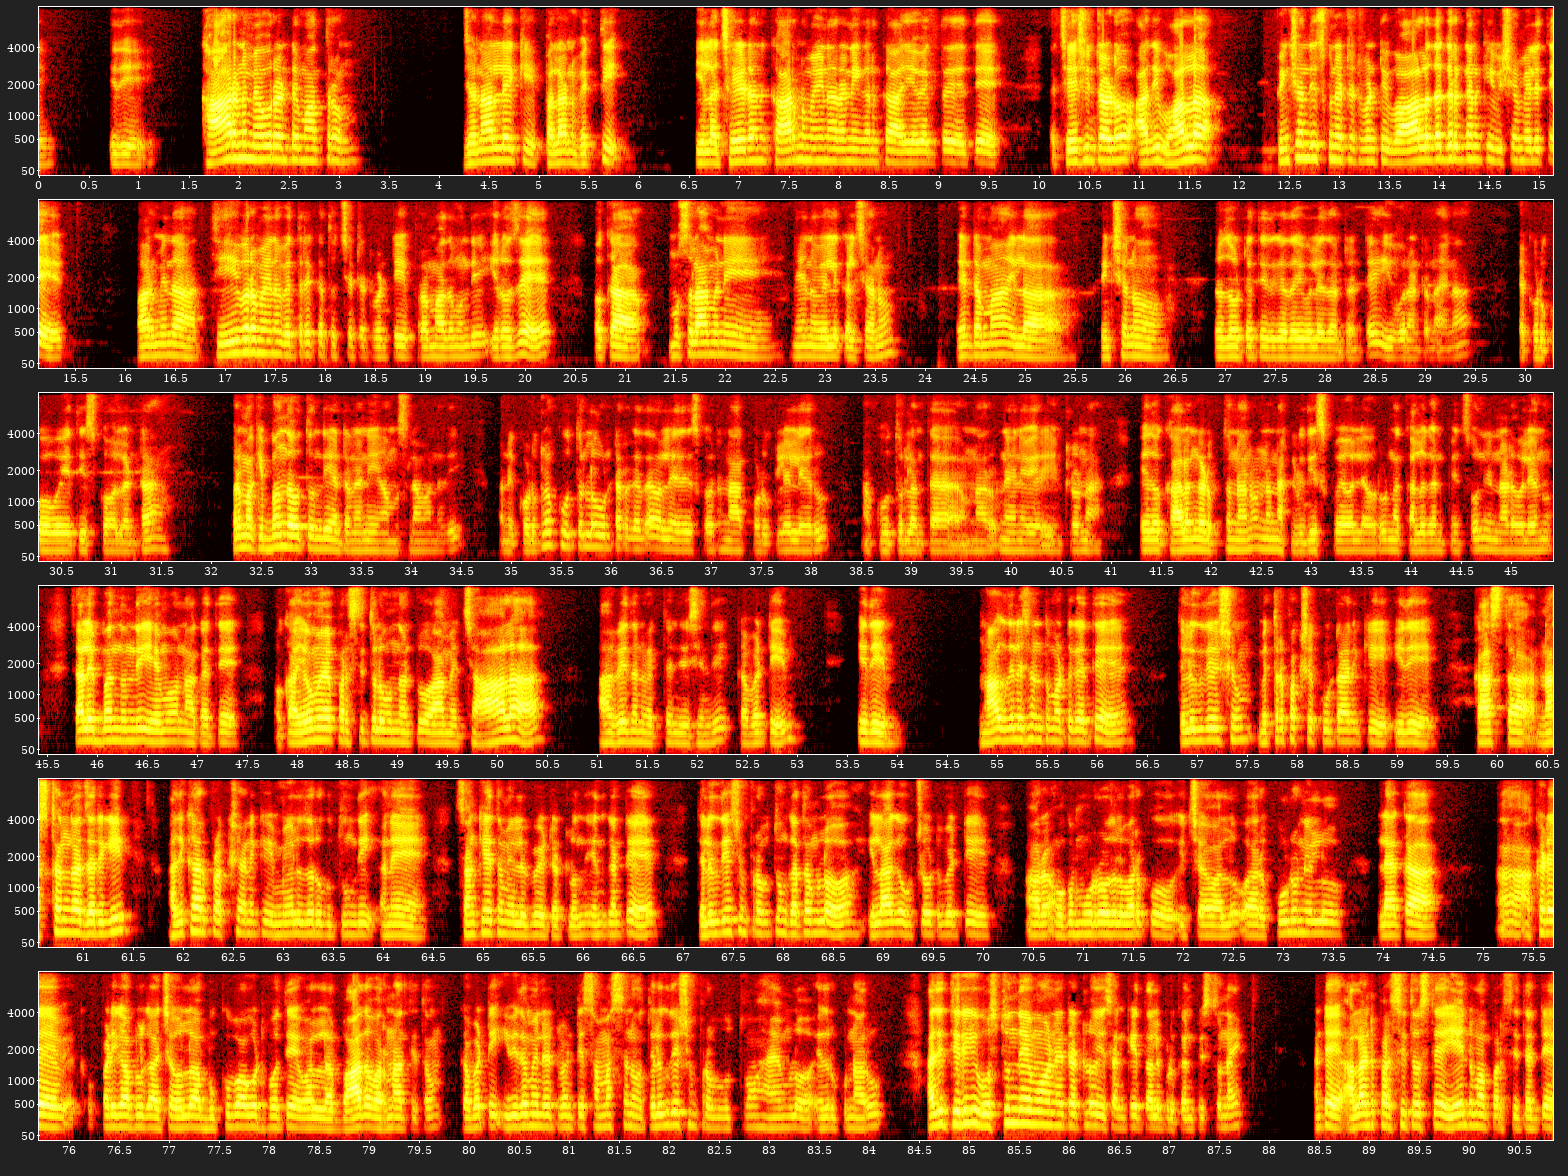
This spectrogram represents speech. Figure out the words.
ఇది కారణం ఎవరంటే మాత్రం జనాల్లోకి పలానా వ్యక్తి ఇలా చేయడానికి కారణమైనారని కనుక ఏ వ్యక్తి అయితే చేసింటాడో అది వాళ్ళ పెన్షన్ తీసుకునేటటువంటి వాళ్ళ దగ్గర కనుక ఈ విషయం వెళితే వారి మీద తీవ్రమైన వ్యతిరేకత వచ్చేటటువంటి ప్రమాదం ఉంది. ఈరోజే ఒక ముసలామిని నేను వెళ్ళి కలిశాను. ఏంటమ్మా ఇలా పెన్షన్ రోజు ఒకటే తేదీ కదా ఇవ్వలేదంటే ఇవ్వరంట నాయన ఎక్కడికో పోయి తీసుకోవాలంట. మరి మాకు ఇబ్బంది అవుతుంది అంటానని ఆ ముసలాం అన్నది. మరి కొడుకులో కూతుర్లో ఉంటారు కదా వాళ్ళు తీసుకోరు నా కొడుకులే లేరు. నా కూతుర్లు అంతా ఉన్నారు. నేను వేరే ఇంట్లో నా ఏదో కాలం గడుపుతున్నాను. నన్ను అక్కడికి తీసుకుపోయే వాళ్ళు ఎవరు? నా కళ్ళు కనిపించు నేను నడవలేను. చాలా ఇబ్బంది ఉంది ఏమో నాకైతే ఒక అయోమయ పరిస్థితిలో ఉందంటూ ఆమె చాలా ఆవేదన వ్యక్తం చేసింది. కాబట్టి ఇది నాకు తెలిసినంత మట్టుకైతే తెలుగుదేశం మిత్రపక్ష కూటానికి ఇది కాస్త నష్టంగా జరిగి అధికార పక్షానికి మేలు జరుగుతుంది అనే సంకేతం వెళ్ళిపోయేటట్లుంది. ఎందుకంటే తెలుగుదేశం ప్రభుత్వం గతంలో ఇలాగే ఒక చోటు పెట్టి ఒక మూడు రోజుల వరకు ఇచ్చేవాళ్ళు. వారు కూడు నీళ్ళు లేక అక్కడే పడిగాపులు కాచేవాళ్ళు. ఆ బుక్కు బాగొట్టిపోతే వాళ్ళ బాధ వర్ణాతీతం. కాబట్టి ఈ విధమైనటువంటి సమస్యను తెలుగుదేశం ప్రభుత్వం హయాంలో ఎదుర్కొన్నారు. అది తిరిగి వస్తుందేమో అనేటట్లు ఈ సంకేతాలు ఇప్పుడు కనిపిస్తున్నాయి. అంటే అలాంటి పరిస్థితి వస్తే ఏంటి మా పరిస్థితి అంటే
